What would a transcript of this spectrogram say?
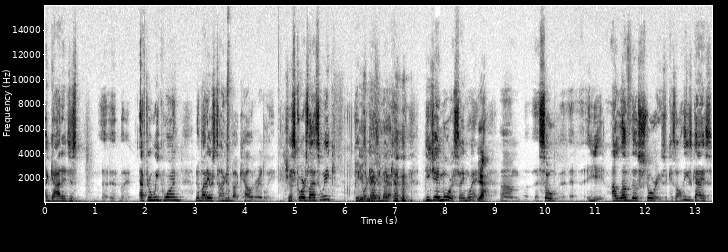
a guy to just after week one, nobody was talking about Calvin Ridley. He scores last week. People He's are talking amazing, about yeah. Calvin. DJ Moore, same way. Yeah. so uh, I love those stories because all these guys,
